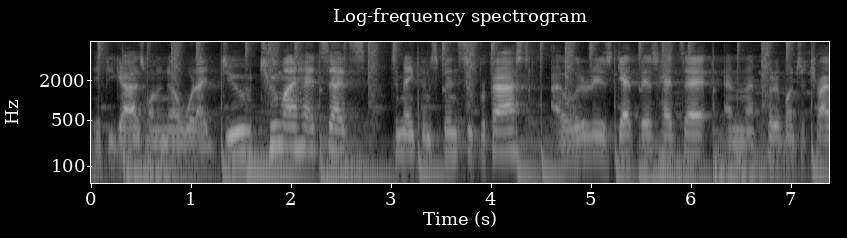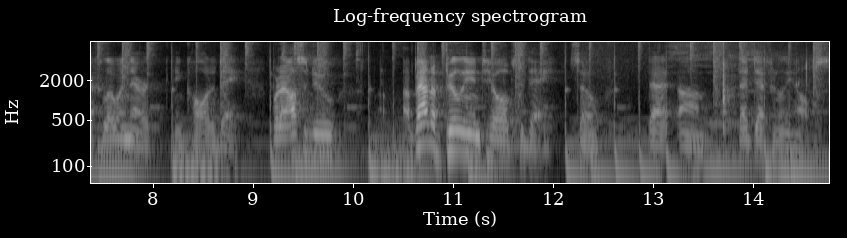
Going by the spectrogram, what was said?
if you guys wanna know what I do to my headsets to make them spin super fast, I literally just get this headset and then I put a bunch of tri-flow in there and call it a day. But I also do about a billion tail ups a day. So that, um, that definitely helps.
